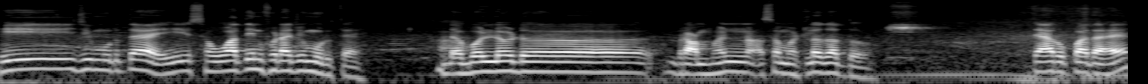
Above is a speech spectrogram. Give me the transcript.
ही जी मूर्ती आहे ही सव्वा तीन फुटाची मूर्ती आहे. डबल लोड ब्राह्मण असं म्हटलं जातं. त्या रूपात आहे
